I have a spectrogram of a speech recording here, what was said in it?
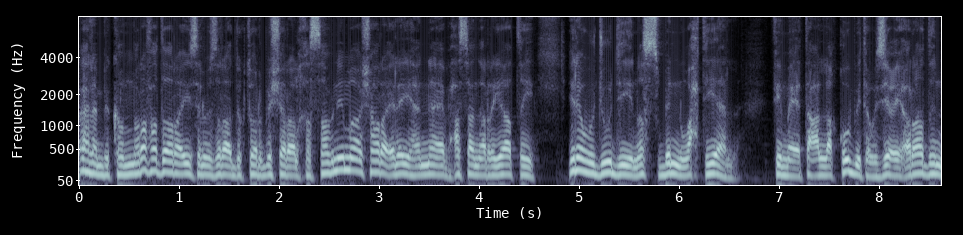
أهلا بكم. رفض رئيس الوزراء الدكتور بشر الخصاوني ما أشار إليه النائب حسن الرياطي إلى وجود نصب واحتيال فيما يتعلق بتوزيع اراض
